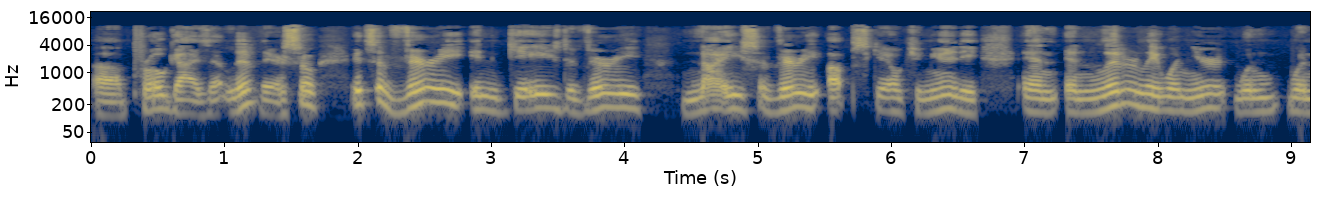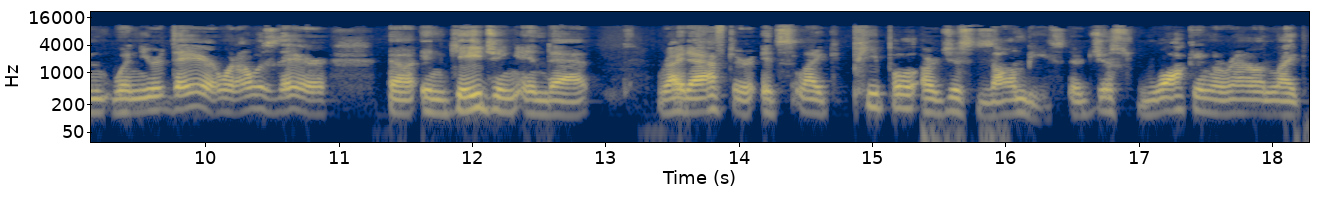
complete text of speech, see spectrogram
uh, pro guys that live there. So it's a very engaged, a very nice, a very upscale community. And and literally, when you're when when when you're there, when I was there, uh, engaging in that right after, it's like people are just zombies. They're just walking around like,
